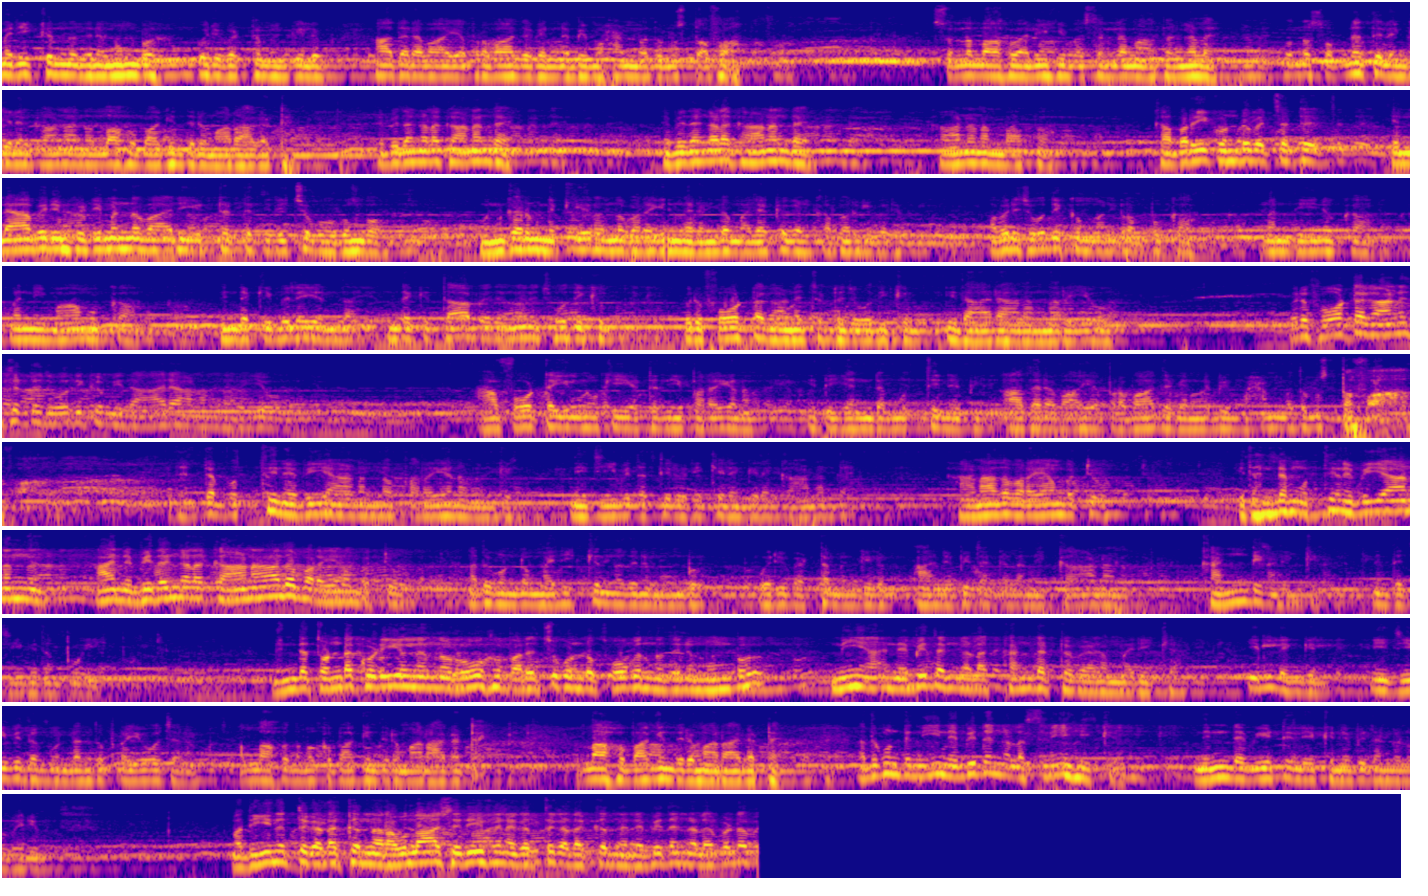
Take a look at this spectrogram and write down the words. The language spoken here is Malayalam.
മരിക്കുന്നതിന് മുമ്പ് ഒരു വട്ടമെങ്കിലും ആദരവായ പ്രവാചകൻ നബി മുഹമ്മദ് മുസ്തഫ സല്ലാഹു അലഹി വസല്ലമ തങ്ങളെ ഒന്ന് സ്വപ്നത്തിലെങ്കിലും കാണാൻ അള്ളാഹു ഭാഗ്യം തിരുമാറാകട്ടെ നിബിതങ്ങളെ കാണണ്ടേ? നിബിതങ്ങളെ കാണണ്ടേ? കാണണം ബാപ്പ. കബറി കൊണ്ടുവച്ചിട്ട് എല്ലാവരും പിടിമണ്ണ് വാരി ഇട്ടിട്ട് തിരിച്ചു പോകുമ്പോൾ മുൻകറും നക്കീർ എന്ന് പറയുന്ന രണ്ട് മലക്കുകൾ കബറിൽ വരും. അവർ ചോദിക്കും മൻ റബ്ബുക്ക മൻ ദീനുക്ക മൻ ഇമാമുക്ക നിന്റെ കിബില എന്താ? നിന്റെ കിതാബ് ഏത്?" എങ്ങനെ ചോദിക്കും? ഒരു ഫോട്ടോ കാണിച്ചിട്ട് ചോദിക്കും ഇതാരാണെന്നറിയോ? ഒരു ഫോട്ടോ കാണിച്ചിട്ട് ചോദിക്കും ഇതാരാണെന്നറിയോ? ആ ഫോട്ടോയിൽ നോക്കിയിട്ട് നീ പറയണം ഇത് എന്റെ മുത്തിനബി ആദരവായ പ്രവാചകൻ നബി മുഹമ്മദ് മുസ്തഫ. ഇതെന്റെ മുത്തിനബിയാണെന്ന് പറയണമെങ്കിൽ നീ ജീവിതത്തിൽ ഒരിക്കലെങ്കിലും കാണണ്ടേ? കാണാതെ പറയാൻ പറ്റൂ ഇതെന്റെ മുത്തിനബിയാണെന്ന് ആ നബിതങ്ങളെ കാണാതെ പറയാൻ പറ്റൂ അതുകൊണ്ട് മരിക്കുന്നതിന് മുമ്പ് ഒരു വട്ടമെങ്കിലും ആ നബിതങ്ങളെ നീ കാണണം. കണ്ടില്ലെങ്കിൽ നിന്റെ ജീവിതം പോയി. നിന്റെ തൊണ്ടക്കുഴിയിൽ നിന്ന് റൂഹ് പറിച്ചുകൊണ്ട് പോകുന്നതിന് മുമ്പ് നീ ആ നബിതങ്ങളെ കണ്ടിട്ട് വേണം മരിക്കാൻ. ഇല്ലെങ്കിൽ ഈ ജീവിതം കൊണ്ട് എന്ത് പ്രയോജനം? അള്ളാഹു നമുക്ക് ഭാഗ്യം തരുമാറാകട്ടെ. അള്ളാഹു ഭാഗ്യം തരുമാറാകട്ടെ. അതുകൊണ്ട് നീ നബിതങ്ങളെ സ്നേഹിക്കുക നിന്റെ വീട്ടിലേക്ക് നബിതങ്ങൾ വരും. മദീനത്ത് കിടക്കുന്ന റൗലാ ഷെരീഫിനകത്ത് കിടക്കുന്ന നബിതങ്ങൾ എവിടെ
